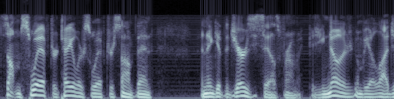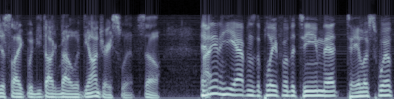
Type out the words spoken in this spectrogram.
something Swift or Taylor Swift or something, and then get the jersey sales from it because you know there's going to be a lot, just like what you talked about with DeAndre Swift. So And then he happens to play for the team that Taylor Swift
